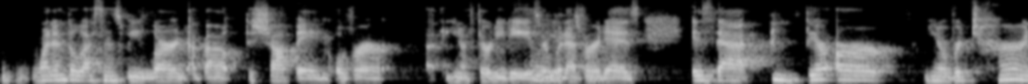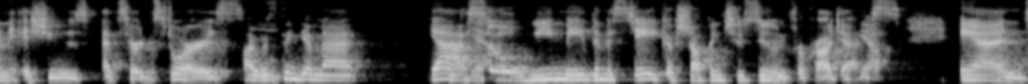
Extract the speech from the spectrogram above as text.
one of the lessons we learned about the shopping over, uh, you know, 30 days Oh, or whatever it is, is that there are, you know, return issues at certain stores. I was thinking that. Yeah, Yeah. So we made the mistake of shopping too soon for projects. Yeah. And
